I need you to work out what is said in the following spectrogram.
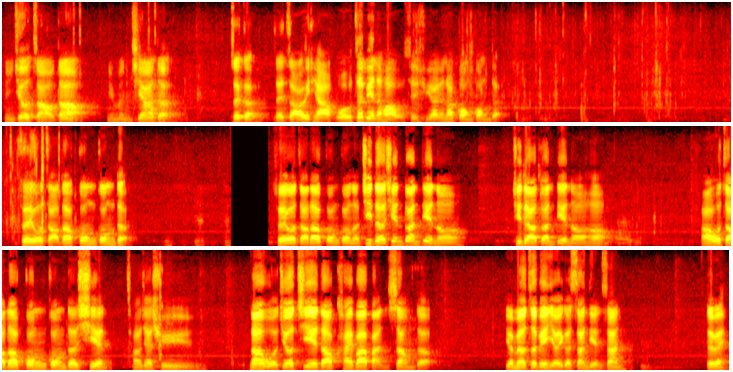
你就找到你们家的这个，再找一条。我这边的话，我是需要用到公公的，所以我找到公公的，所以我找到公公的，记得先断电哦，记得要断电哦，哈。好，我找到公公的线插下去，那我就接到开发板上的，有没有？这边有一个三点三，对不对？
